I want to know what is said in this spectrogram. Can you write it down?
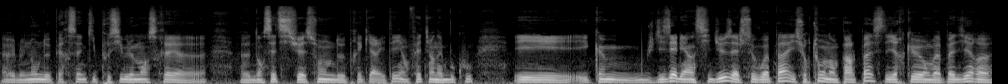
le nombre de personnes qui possiblement seraient dans cette situation de précarité. Et en fait, il y en a beaucoup. Et, et, comme je disais, elle est insidieuse, elle se voit pas et surtout on n'en parle pas. C'est-à-dire qu'on va pas dire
